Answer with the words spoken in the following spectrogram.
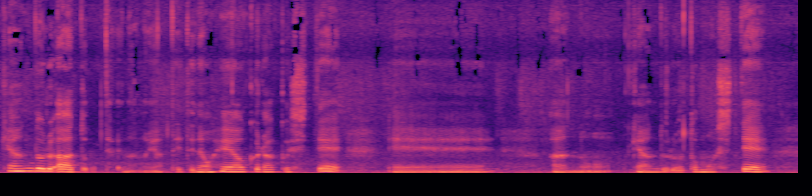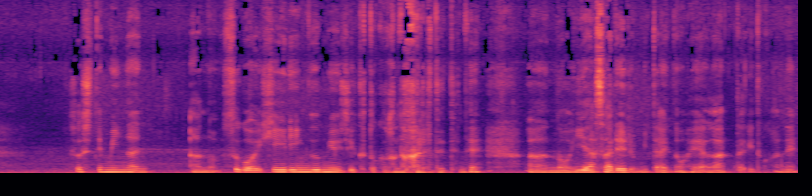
キャンドルアートみたいなのやっていてねお部屋を暗くして、えー、あのキャンドルを灯してそしてみんなあのすごいヒーリングミュージックとかが流れててね あの癒されるみたいなお部屋があったりとかね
